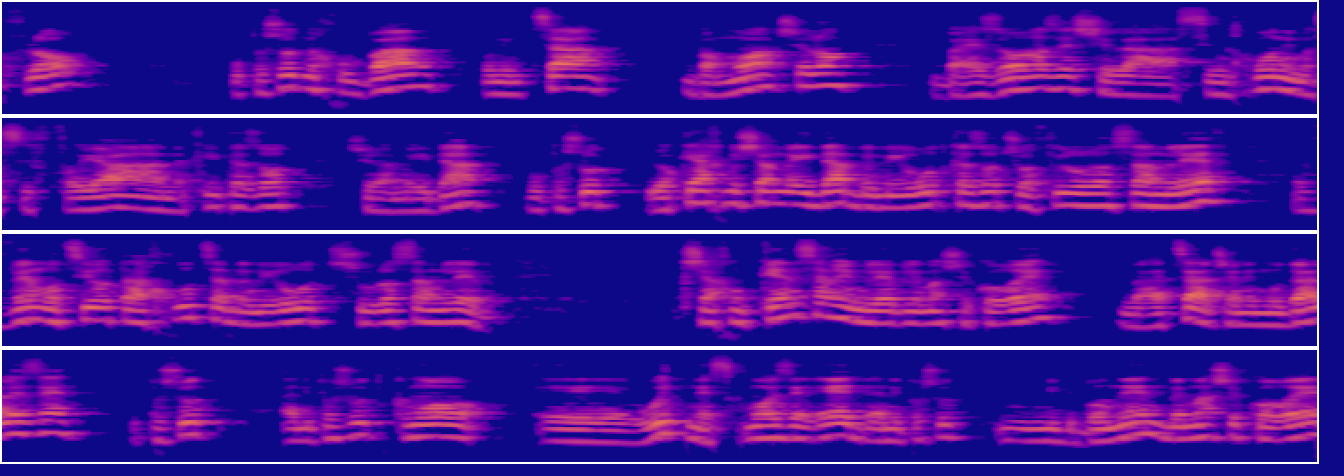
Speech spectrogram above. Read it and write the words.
ב flow, הוא פשוט מחובר, הוא נמצא במוח שלו, באזור הזה של הסינכרון עם הספרייה הענקית הזאת של המידע, והוא פשוט לוקח משם מידע במהירות כזאת שהוא אפילו לא שם לב, ומוציא אותה החוצה במהירות שהוא לא שם לב. כשאנחנו כן שמים לב למה שקורה, מהצד, שאני מודע לזה, זה פשוט, אני פשוט כמו וויטנס, uh, כמו איזה עד, אני פשוט מתבונן במה שקורה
